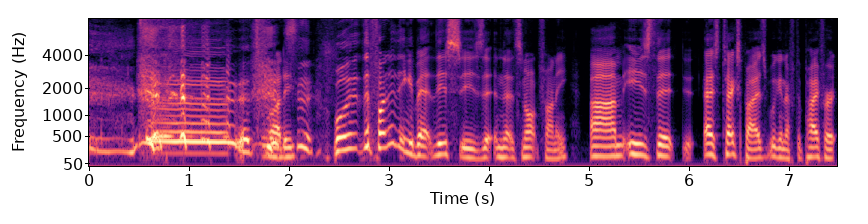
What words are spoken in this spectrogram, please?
That's funny. Well, the funny thing about this is, and it's not funny, um, is that as taxpayers, we're going to have to pay for it.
